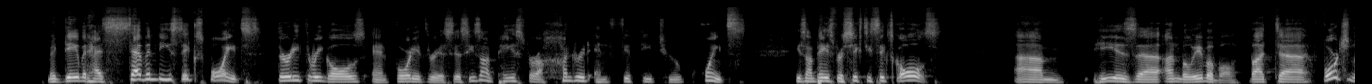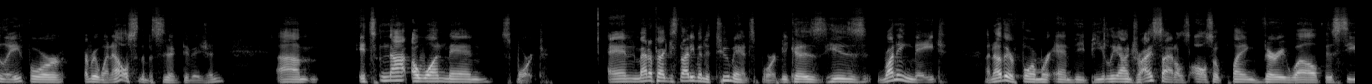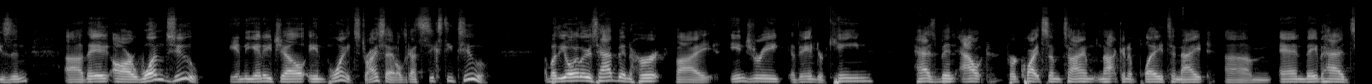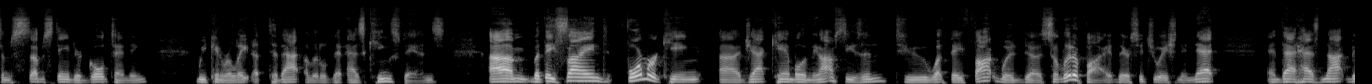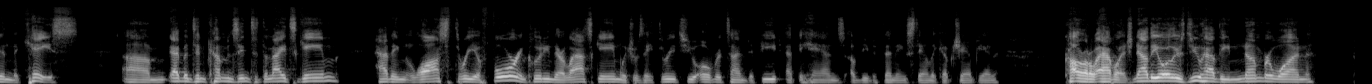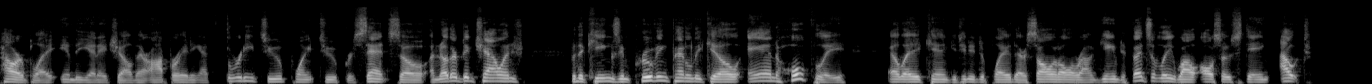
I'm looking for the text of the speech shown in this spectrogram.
McDavid has 76 points, 33 goals, and 43 assists. He's on pace for 152 points. He's on pace for 66 goals. Um, he is uh, unbelievable. But uh, fortunately for everyone else in the Pacific Division, um, it's not a one man sport. And matter of fact, it's not even a two man sport because his running mate, another former MVP, Leon Draisaitl, is also playing very well this season. Uh, they are 1 2 in the NHL in points. Draisaitl's got 62. But the Oilers have been hurt by injury. Evander Kane has been out for quite some time, not going to play tonight. Um, and they've had some substandard goaltending. We can relate up to that a little bit as Kings fans. Um, but they signed former King uh, Jack Campbell in the offseason to what they thought would uh, solidify their situation in net. And that has not been the case. Um, Edmonton comes into tonight's game having lost three of four, including their last game, which was a 3 2 overtime defeat at the hands of the defending Stanley Cup champion, Colorado Avalanche. Now, the Oilers do have the number one power play in the NHL. They're operating at 32.2%. So, another big challenge for the Kings, improving penalty kill, and hopefully, LA can continue to play their solid all around game defensively while also staying out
